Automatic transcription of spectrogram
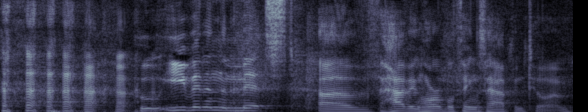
who even in the midst of having horrible things happen to him,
